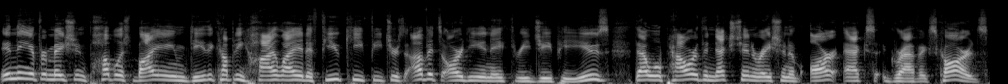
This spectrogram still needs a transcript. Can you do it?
In the information published by AMD, the company highlighted a few key features of its RDNA 3 GPUs that will power the next generation of RX graphics cards.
